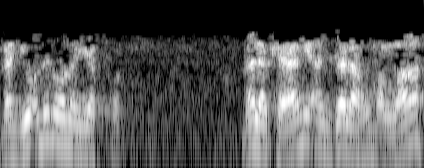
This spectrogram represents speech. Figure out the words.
من يؤمن ومن يكفر. ملكان أنزلهم الله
